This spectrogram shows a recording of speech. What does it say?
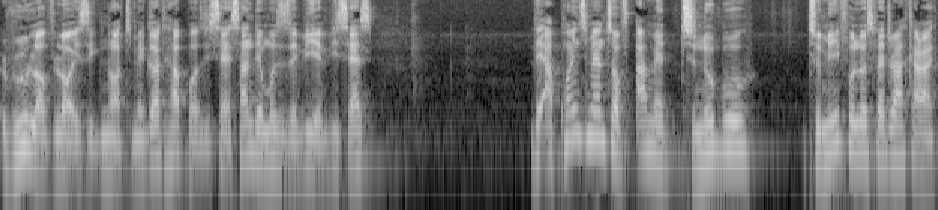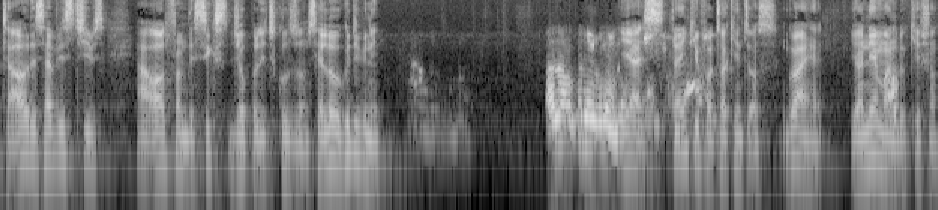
rule of law is ignored. May God help us. He says Sunday Moses Evi says the appointment of Ahmed Tinubu to me follows federal character. All the service chiefs are all from the six geopolitical zones. Hello, good evening. Hello, good evening. Yes, thank you for talking to us. Go ahead. Your name and location.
